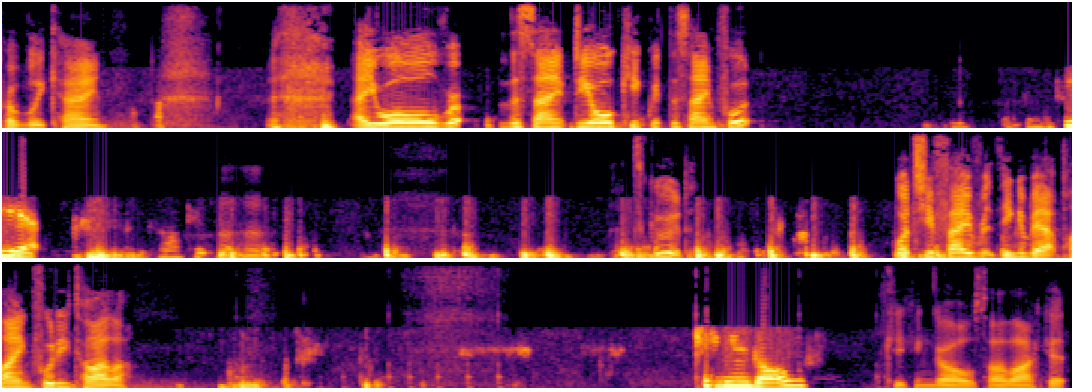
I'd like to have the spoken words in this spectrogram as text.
Probably Kane. Are you all r- the same? Do you all kick with the same foot? Yeah. That's good. What's your favourite thing about playing footy, Tyler? Kicking goals. Kicking goals. I like it.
